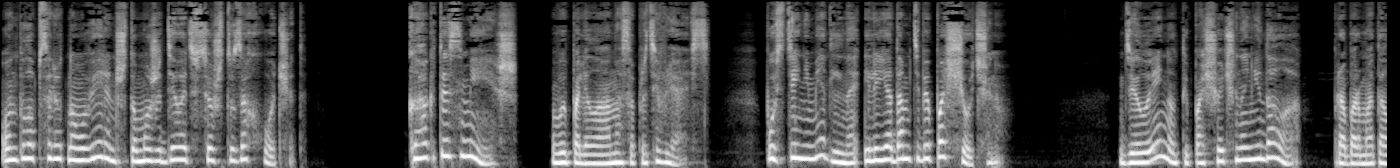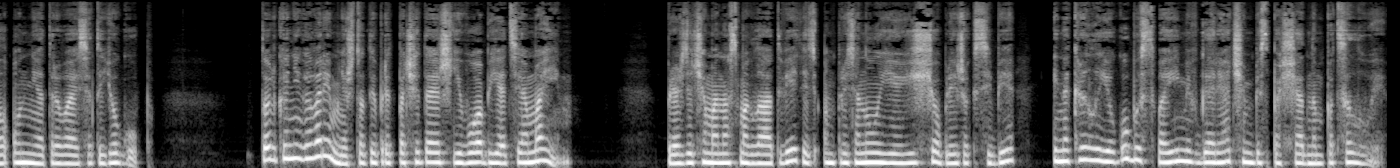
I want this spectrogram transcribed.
Он был абсолютно уверен, что может делать все, что захочет. «Как ты смеешь?» — выпалила она, сопротивляясь. «Пусти немедленно, или я дам тебе пощечину». «Дилейну ты пощечины не дала», — пробормотал он, не отрываясь от ее губ. «Только не говори мне, что ты предпочитаешь его объятия моим». Прежде чем она смогла ответить, он притянул ее еще ближе к себе и накрыл ее губы своими в горячем беспощадном поцелуе.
